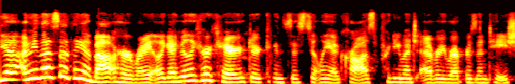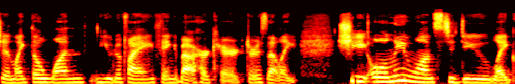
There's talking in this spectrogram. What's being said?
Yeah, I mean that's the thing about her, right? Like I feel like her character consistently across pretty much every representation, like the one unifying thing about her character is that like she only wants to do like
